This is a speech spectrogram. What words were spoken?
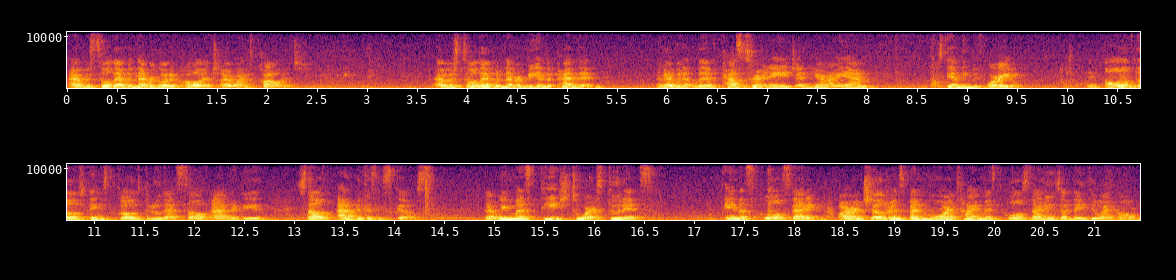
I was told I would never go to college, I went to college. I was told I would never be independent, and I wouldn't live past a certain age, and here I am, standing before you. And all of those things go through that self-advocacy, self-advocacy skills that we must teach to our students in a school setting. Our children spend more time in school settings than they do at home.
